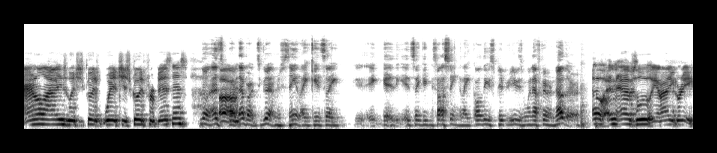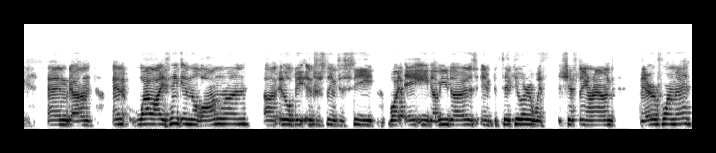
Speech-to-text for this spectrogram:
analyze, which is good, which is good for business. No, that's um, that part's good. I'm just saying, like, it's like it, it's like exhausting. Like all these pay per views one after another. Oh, and absolutely, and I agree. And um, and while I think in the long run, um, it'll be interesting to see what AEW does in particular with shifting around their format.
